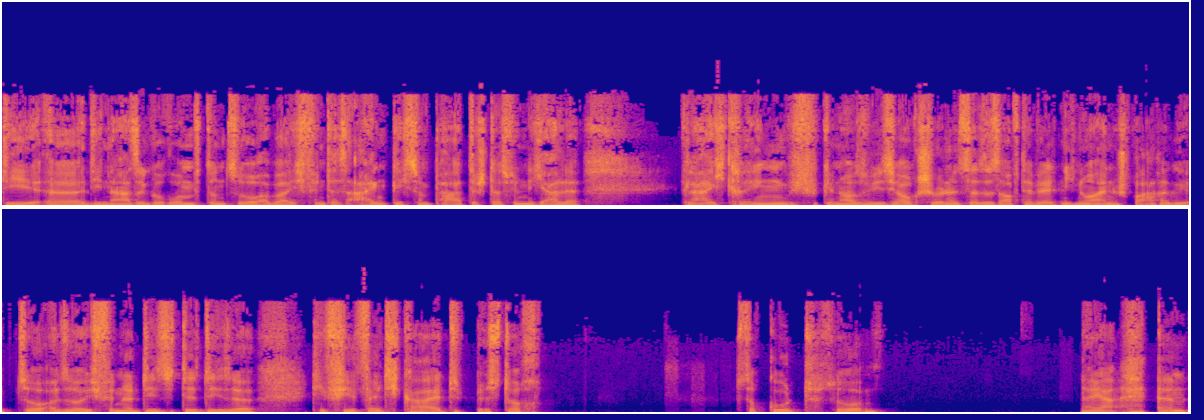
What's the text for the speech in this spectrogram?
die äh, die Nase gerumpft und so. Aber ich finde das eigentlich sympathisch, dass wir nicht alle gleich kriegen, genauso wie es ja auch schön ist, dass es auf der Welt nicht nur eine Sprache gibt. So, also ich finde diese diese die Vielfältigkeit ist doch ist doch gut. So. Naja, ähm,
